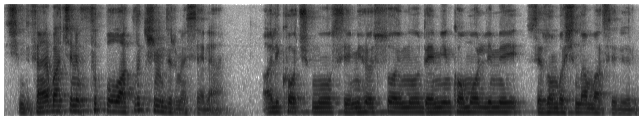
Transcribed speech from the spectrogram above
şimdi Fenerbahçe'nin futbol aklı kimdir mesela? Ali Koç mu, Semih Özsoy mu, Demin Komolli mi sezon başından bahsediyorum.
